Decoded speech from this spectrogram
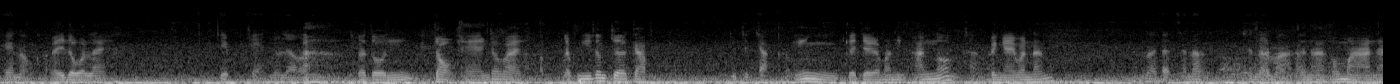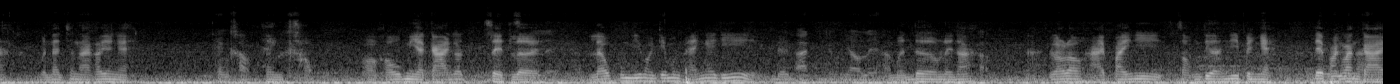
แพ้น้องครับไปโดนอะไรเจ็บแขนอยู่แล้วครัอ่าบก็โดนเจาะแขนเข้าไป แล้วพรุ่งนี้ต้องเจอกับ ยุทธจักรครับอืมเคยเจอกันมาหนึ่งครั้งเนาะหนึ่งครั้งเป็นไงวันนั้นน่าจะชนะชนะมาคชรับนะเขามานะ วันนั้นชนะเขายังไง แทงเข่าแทงเข่าพอเขามีอาการก็เสร็จเลยเลยครับแล้วพรุ่งนี้วางเกมวางแผนไงดี เดินอัดยาวๆเลยครับ เหมือนเดิมเลยนะครับ นะแล้วเราหายไปนี่สองเดือนนี่เป็นไง ได้พักร่างกาย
